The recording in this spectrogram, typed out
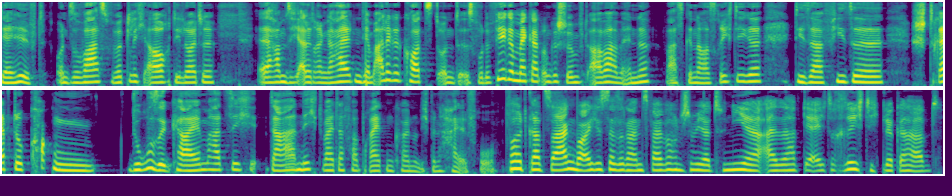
der hilft. Und so war es wirklich auch. Die Leute äh, haben sich alle dran gehalten, die haben alle gekotzt und es wurde viel gemeckert und geschimpft, aber am Ende war es genau das Richtige. Dieser fiese Streptokokken Drusekeim hat sich da nicht weiter verbreiten können und ich bin heilfroh. Wollte gerade sagen, bei euch ist ja sogar in zwei Wochen schon wieder Turnier. Also habt ihr echt richtig Glück gehabt.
